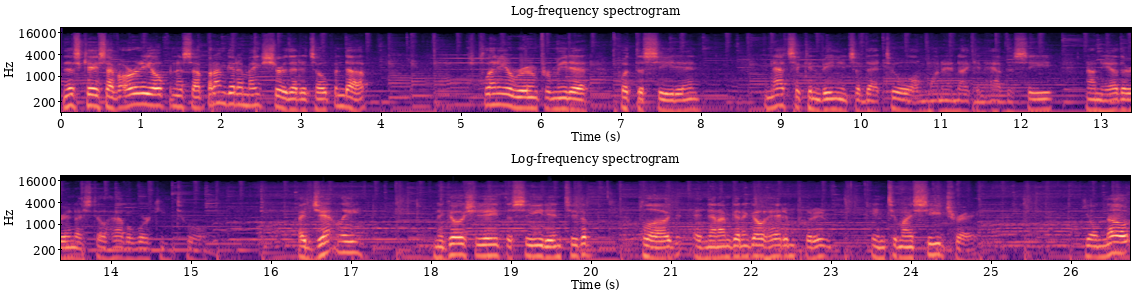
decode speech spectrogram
In this case I've already opened this up but I'm going to make sure that it's opened up. There's plenty of room for me to put the seed in and that's the convenience of that tool. On one end I can have the seed on the other end, I still have a working tool. I gently negotiate the seed into the plug and then I'm going to go ahead and put it into my seed tray. You'll note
